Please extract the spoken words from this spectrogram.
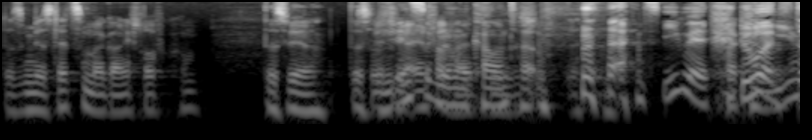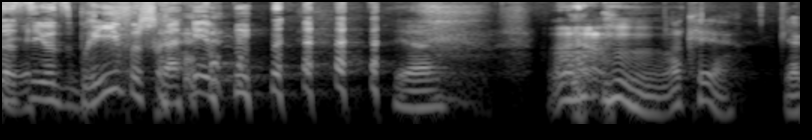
Da sind wir das letzte Mal gar nicht drauf gekommen. Dass wir, dass wir einen Instagram-Account haben. als E-Mail. Du wolltest, dass die uns Briefe schreiben. ja. okay. Ja,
